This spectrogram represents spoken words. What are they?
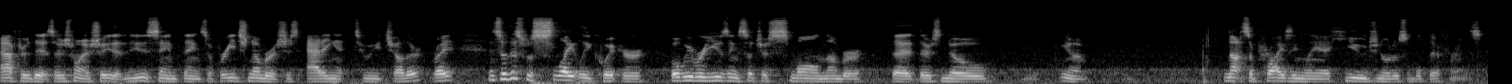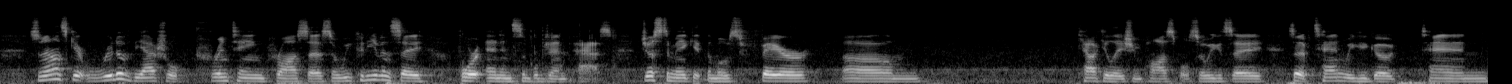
after this. I just want to show you that they do the same thing. So for each number, it's just adding it to each other, right? And so this was slightly quicker, but we were using such a small number that there's no, you know, not surprisingly, a huge noticeable difference. So now let's get rid of the actual printing process, and we could even say for n in simple gen pass, just to make it the most fair um, calculation possible. So we could say, instead of 10, we could go 10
